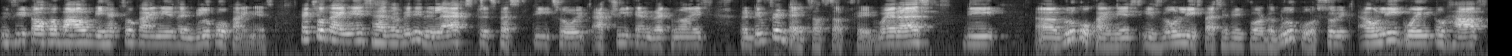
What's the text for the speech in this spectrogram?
if we talk about the hexokinase and glucokinase, hexokinase has a very relaxed specificity, so it actually can recognize the different types of substrate, whereas the uh, glucokinase is only specific for the glucose. So it's only going to have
